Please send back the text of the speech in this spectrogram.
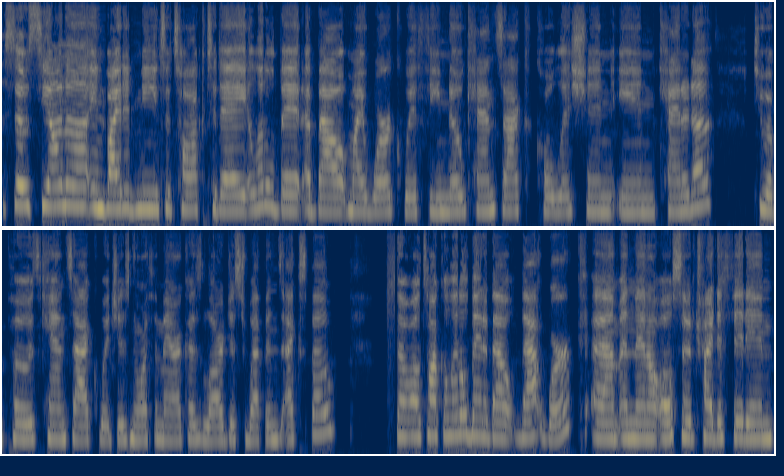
So Siana invited me to talk today a little bit about my work with the No CANSEC Coalition in Canada to oppose CANSEC, which is North America's largest weapons expo. So I'll talk a little bit about that work, um, and then I'll also try to fit in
